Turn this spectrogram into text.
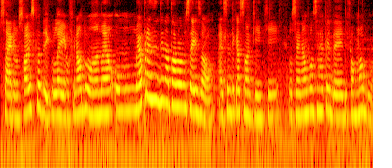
sério, só isso que eu digo, leiam. Final do ano é o meu presente de Natal pra vocês, ó. Essa indicação aqui, que vocês não vão se arrepender de forma alguma.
